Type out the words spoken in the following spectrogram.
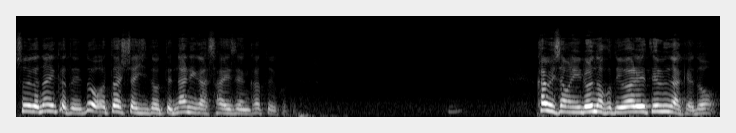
それが何かというと私たちにとって何が最善かということです。神様にいろんなこと言われてるんだけど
